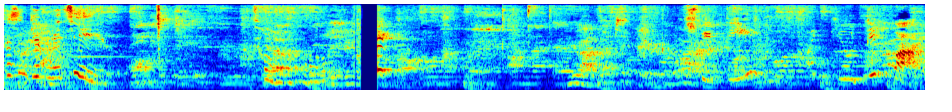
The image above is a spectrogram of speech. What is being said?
Doesn't give Mitty. Sweetie, my cutie pie.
